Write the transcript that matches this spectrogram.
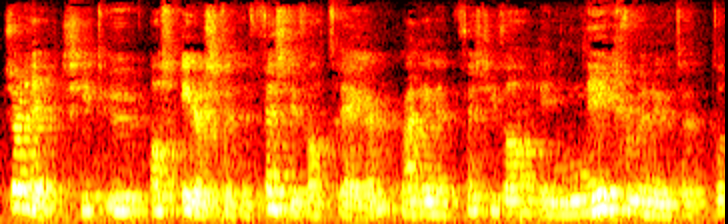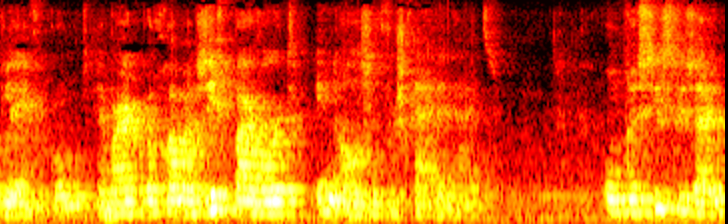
Zo direct ziet u als eerste de festivaltrailer, waarin het festival in 9 minuten tot leven komt en waar het programma zichtbaar wordt in al zijn verscheidenheid. Om precies te zijn,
